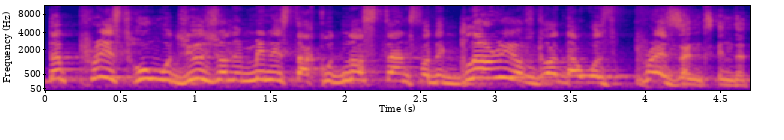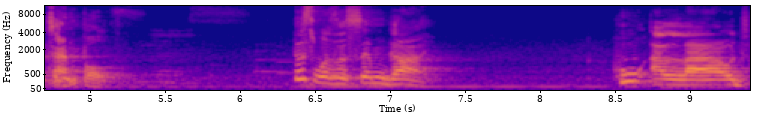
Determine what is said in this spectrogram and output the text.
the priest who would usually minister could not stand for the glory of God that was present in the temple. This was the same guy who allowed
